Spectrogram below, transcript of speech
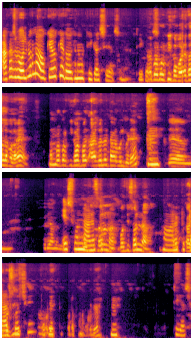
আকাশ বলবে না? ওকে ওকে তো ওখানে আমার ঠিক আছে আছে ঠিক আছে। তারপর বল কি খবর? এটা বলো হ্যাঁ? তারপর বল কি খবর? আগে বলবি তারপর বলবি রে। যে এ শোন না আমি শোন না বলছি শোন না। হ্যাঁ আমি একটু কাজ করছি তোকে একটু পরে ফোন করব হুম ঠিক আছে।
